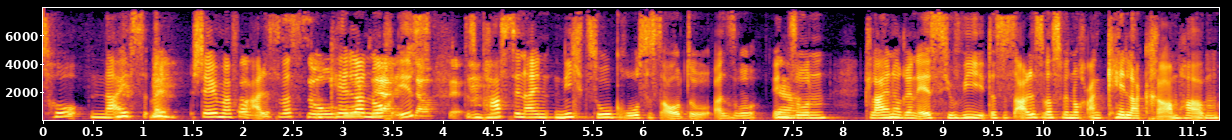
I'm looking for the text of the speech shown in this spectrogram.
so nice, weil stell dir mal vor, alles, was so im Keller gut, noch ja, ist, das mhm. passt in ein nicht so großes Auto, also in ja. so einen kleineren SUV. Das ist alles, was wir noch an Kellerkram haben.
